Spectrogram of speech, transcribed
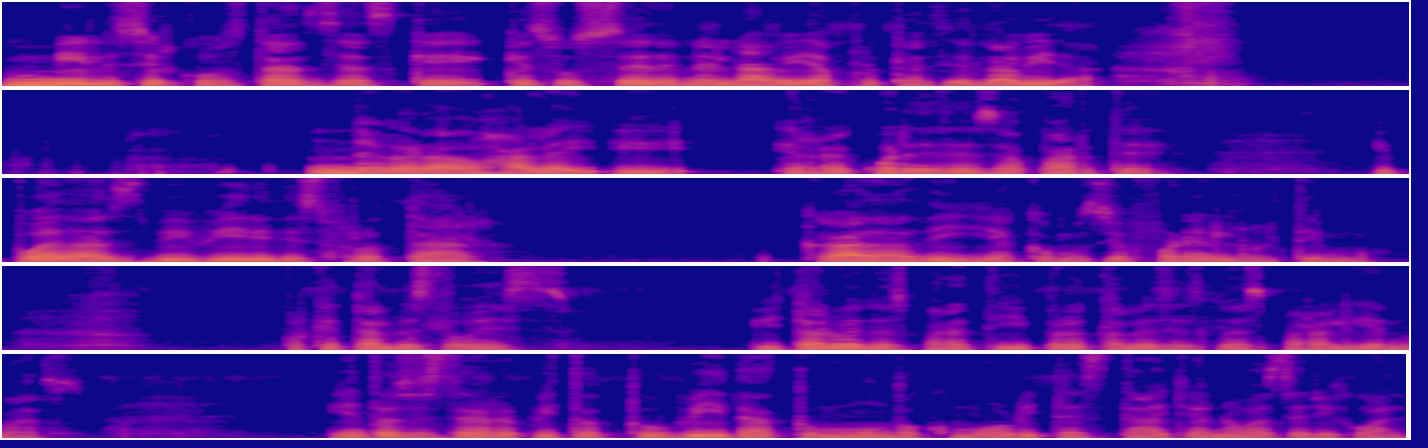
mil circunstancias que, que suceden en la vida, porque así es la vida. De verdad, ojalá y, y recuerdes esa parte y puedas vivir y disfrutar cada día como si fuera el último, porque tal vez lo es. Y tal vez es para ti, pero tal vez es para alguien más. Y entonces te repito, tu vida, tu mundo como ahorita está, ya no va a ser igual.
